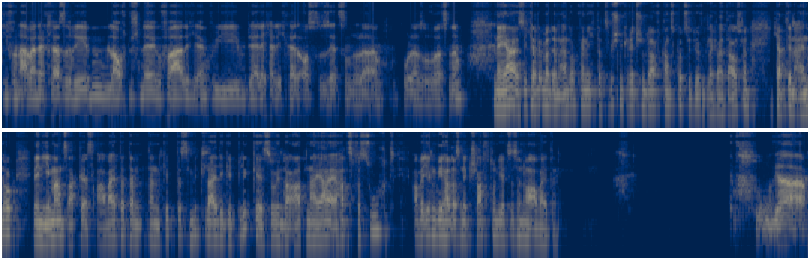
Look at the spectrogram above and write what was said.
die von Arbeiterklasse reden, laufen schnell Gefahr, sich irgendwie der Lächerlichkeit auszusetzen oder, oder sowas. Ne? Naja, also ich habe immer den Eindruck, wenn ich dazwischen grätschen darf, ganz kurz, Sie dürfen gleich weiter ausführen. Ich habe den Eindruck, wenn jemand sagt, er ist Arbeiter, dann, dann gibt es mitleidige Blicke, so in der Art, naja, er hat es versucht, aber irgendwie hat er es nicht geschafft und jetzt ist er nur Arbeiter. Puh, ja,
